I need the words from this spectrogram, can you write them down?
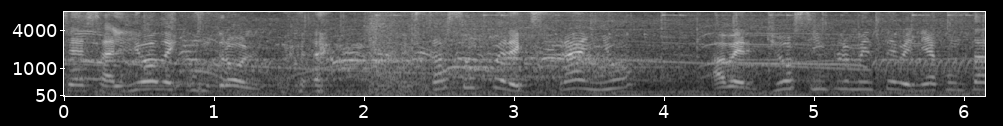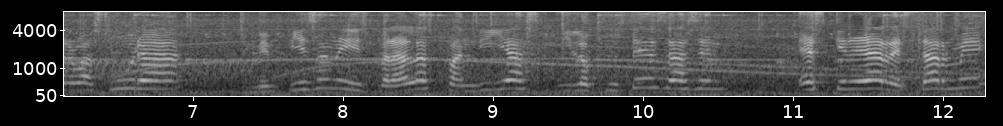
se salió de control. Está súper extraño. A ver, yo simplemente venía a juntar basura. Me empiezan a disparar las pandillas. Y lo que ustedes hacen es querer arrestarme.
